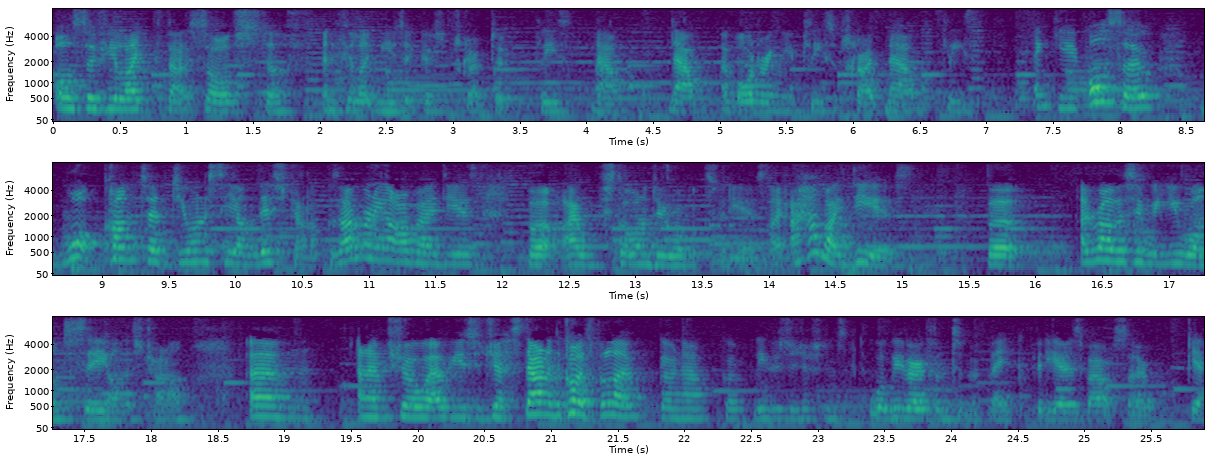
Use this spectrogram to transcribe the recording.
also, if you like that sort of stuff and if you like music, go subscribe to it, please. Now, now, I'm ordering you. Please subscribe now, please. Thank you. Also, what content do you want to see on this channel? Because I'm running out of ideas, but I still want to do Roblox videos. Like, I have ideas, but I'd rather see what you want to see on this channel. Um, and I'm sure whatever you suggest down in the comments below, go now, go leave your suggestions, It will be very fun to make videos about. So, yeah,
